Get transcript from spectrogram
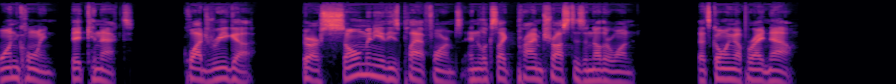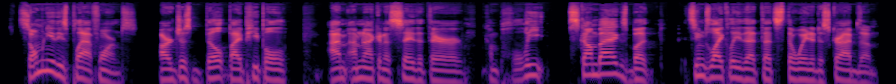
OneCoin, BitConnect, Quadriga. There are so many of these platforms, and it looks like Prime Trust is another one that's going up right now. So many of these platforms are just built by people. I'm, I'm not going to say that they're complete scumbags, but it seems likely that that's the way to describe them.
